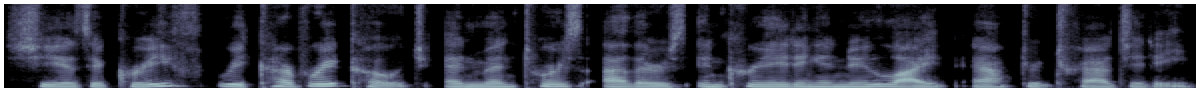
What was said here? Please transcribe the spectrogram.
She is a grief recovery coach and mentors others in creating a new life after tragedy.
